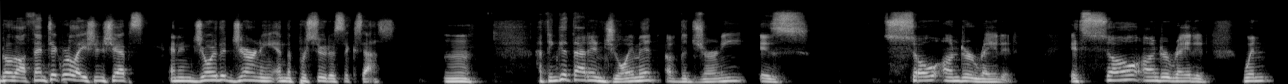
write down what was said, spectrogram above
build authentic relationships, and enjoy the journey in the pursuit of success. Mm. I think that that enjoyment of the journey is so underrated. It's so underrated. When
